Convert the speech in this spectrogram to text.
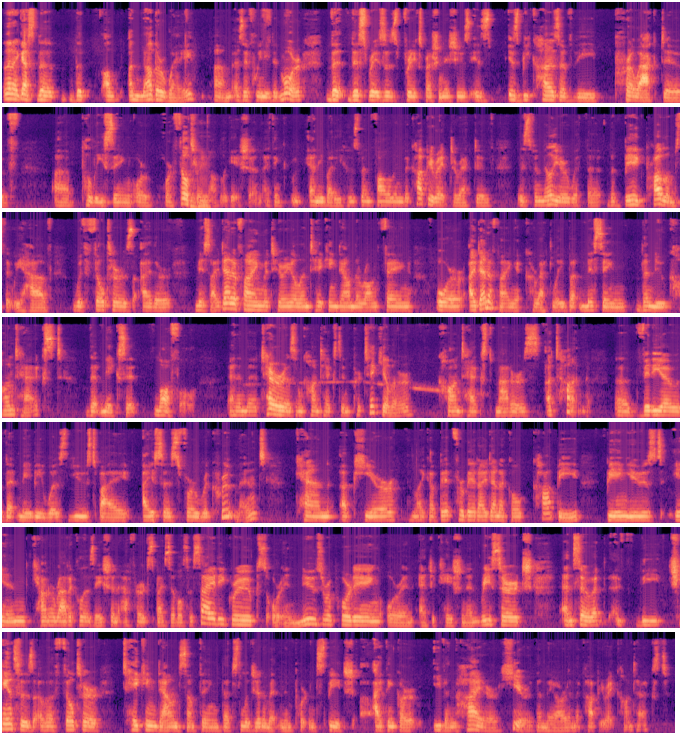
And then I guess the the uh, another way, um, as if we needed more, that this raises free expression issues is is because of the proactive uh, policing or, or filtering mm-hmm. obligation. I think anybody who's been following the copyright directive is familiar with the, the big problems that we have with filters either misidentifying material and taking down the wrong thing or identifying it correctly but missing the new context that makes it lawful. And in the terrorism context in particular, context matters a ton a video that maybe was used by ISIS for recruitment can appear in like a bit for bit identical copy being used in counter radicalization efforts by civil society groups or in news reporting or in education and research. And so uh, the chances of a filter taking down something that's legitimate and important speech, I think, are even higher here than they are in the copyright context.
